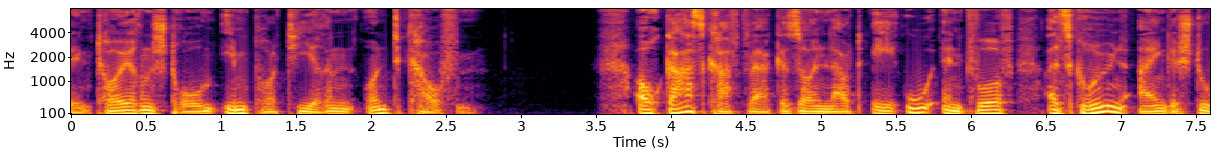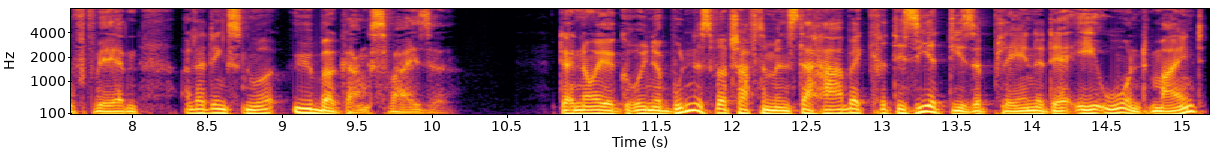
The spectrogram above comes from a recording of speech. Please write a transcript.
den teuren Strom importieren und kaufen. Auch Gaskraftwerke sollen laut EU-Entwurf als grün eingestuft werden, allerdings nur übergangsweise. Der neue grüne Bundeswirtschaftsminister Habeck kritisiert diese Pläne der EU und meint,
